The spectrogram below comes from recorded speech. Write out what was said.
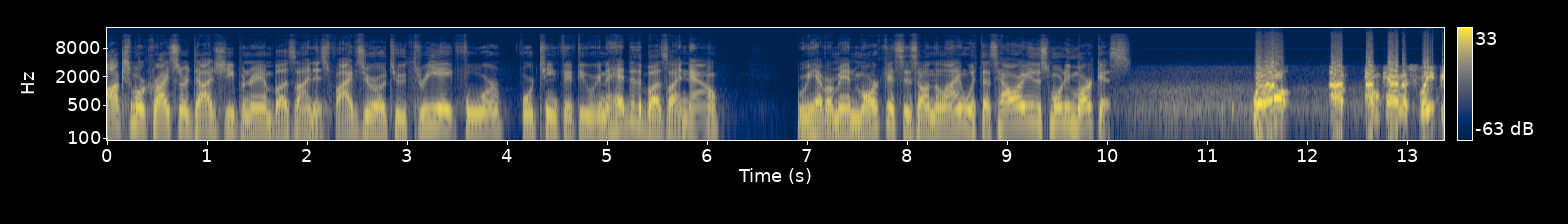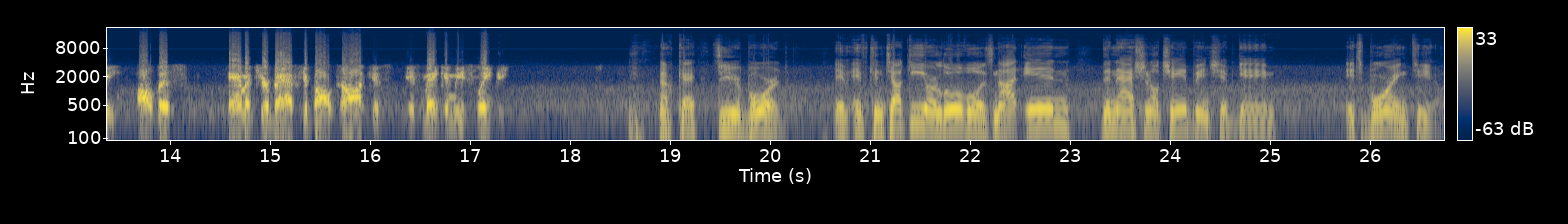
Oxmoor Chrysler Dodge Jeep and Ram Buzzline is 502 384 1450. We're going to head to the Buzzline now. where We have our man Marcus is on the line with us. How are you this morning, Marcus? Well, I'm I'm kind of sleepy. All this amateur basketball talk is is making me sleepy. Okay, so you're bored. If, if Kentucky or Louisville is not in the national championship game, it's boring to you.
